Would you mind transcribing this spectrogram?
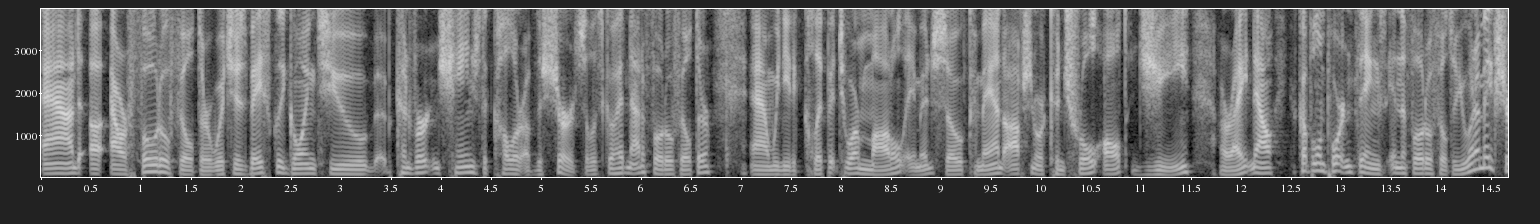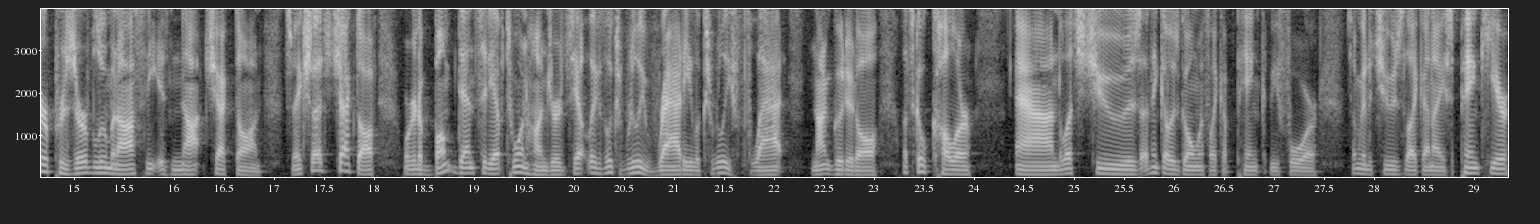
add uh, our photo filter, which is basically going to convert and change the color of the shirt. So let's go ahead and add a photo filter, and we need to clip it to our model image. So Command Option or Control Alt G. All right, now a couple important things in the photo filter. You want to make sure preserve luminosity is not checked on. So make sure that's checked off. We're going to bump density up to 100. See how it looks really ratty, looks really flat, not good at all. Let's go color and let's choose i think i was going with like a pink before so i'm going to choose like a nice pink here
